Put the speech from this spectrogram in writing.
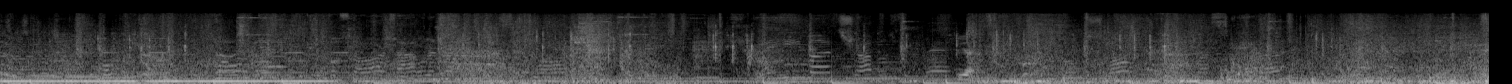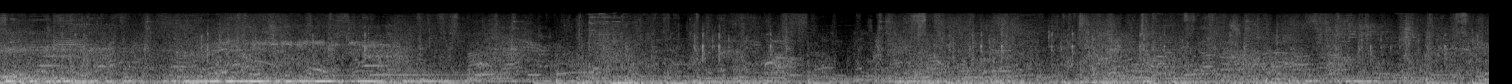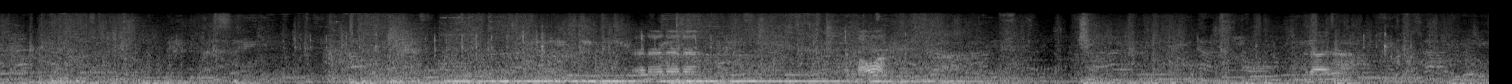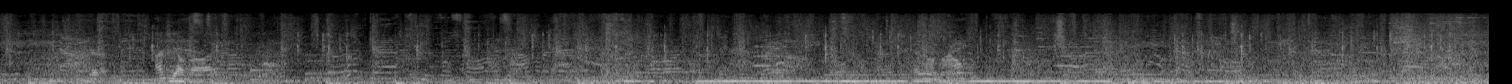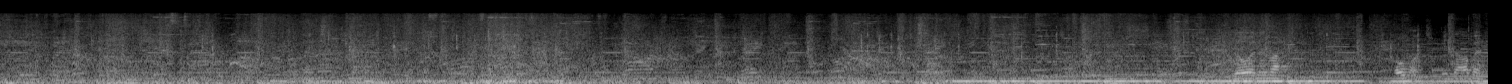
nè nè nè nè ăn máu à? Ở đây nè Yeah. hết dòng rồi. Để rồi máu. À Bên đó bên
